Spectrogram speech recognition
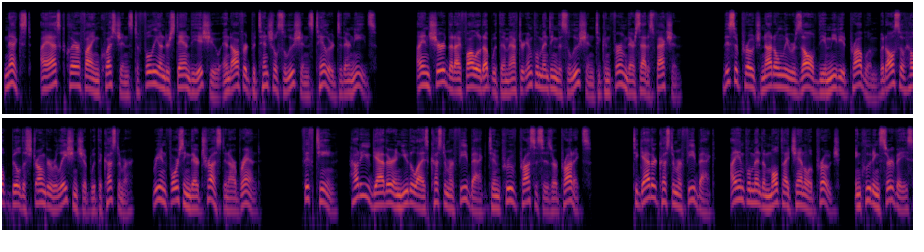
Next, I asked clarifying questions to fully understand the issue and offered potential solutions tailored to their needs. I ensured that I followed up with them after implementing the solution to confirm their satisfaction. This approach not only resolved the immediate problem but also helped build a stronger relationship with the customer, reinforcing their trust in our brand. 15. How do you gather and utilize customer feedback to improve processes or products? To gather customer feedback, I implement a multi channel approach, including surveys,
